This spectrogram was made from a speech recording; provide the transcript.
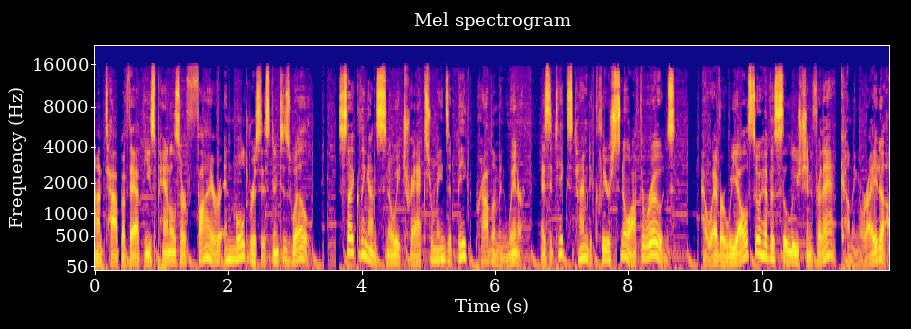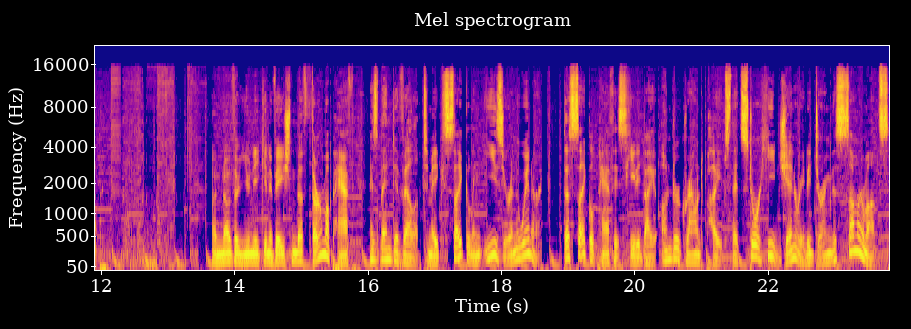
On top of that, these panels are fire and mold resistant as well. Cycling on snowy tracks remains a big problem in winter, as it takes time to clear snow off the roads. However, we also have a solution for that coming right up. Another unique innovation, the ThermaPath, has been developed to make cycling easier in the winter. The cycle path is heated by underground pipes that store heat generated during the summer months,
